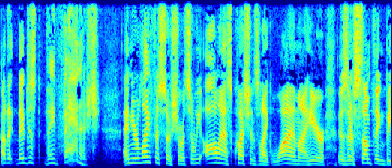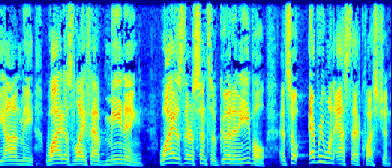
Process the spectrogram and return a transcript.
Uh, they, they just, they vanish. And your life is so short. So we all ask questions like, why am I here? Is there something beyond me? Why does life have meaning? Why is there a sense of good and evil? And so everyone asks that question.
